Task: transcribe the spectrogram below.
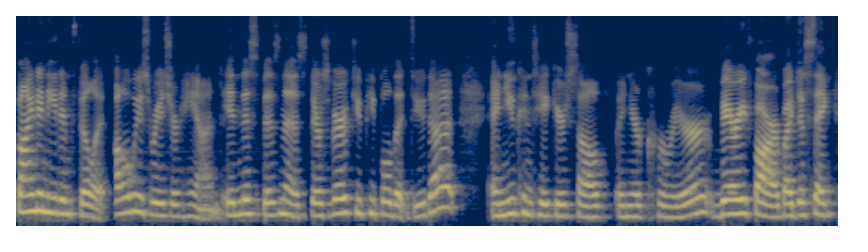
find a need and fill it. Always raise your hand. In this business, there's very few people that do that. And you can take yourself and your career very far by just saying,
